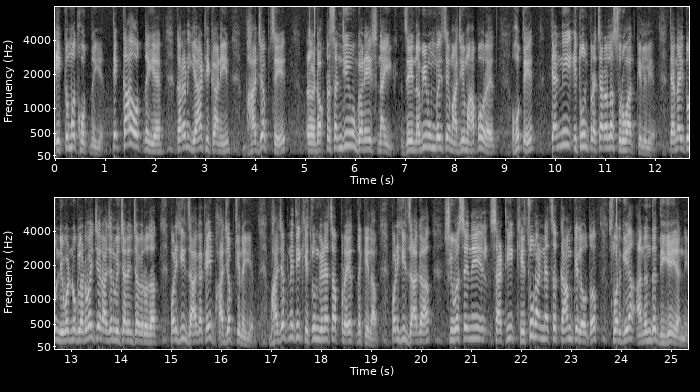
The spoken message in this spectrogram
एकमत होत नाहीये. ते का होत नाही आहे कारण या ठिकाणी भाजपचे डॉक्टर संजीव गणेश नाईक जे नवी मुंबईचे माजी महापौर आहेत होते. त्यांनी इथून प्रचाराला सुरुवात केलेली आहे. त्यांना इथून निवडणूक लढवायची आहे राजन विचारेंच्या विरोधात. पण ही जागा काही भाजपची नाही आहे भाजपने ती खेचून घेण्याचा प्रयत्न केला. पण ही जागा शिवसेनेसाठी खेचून आणण्याचं काम केलं होतं स्वर्गीय आनंद दिघे यांनी.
